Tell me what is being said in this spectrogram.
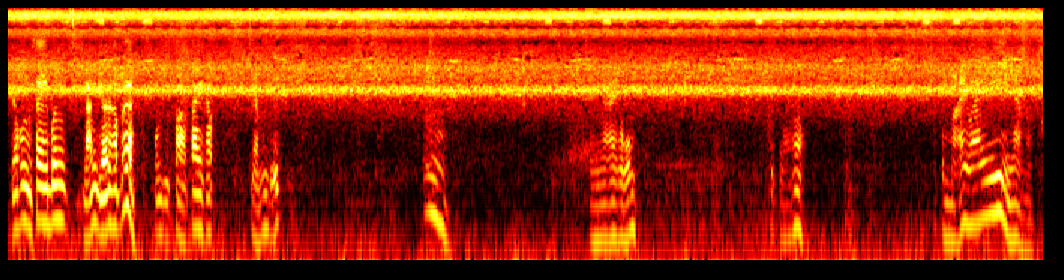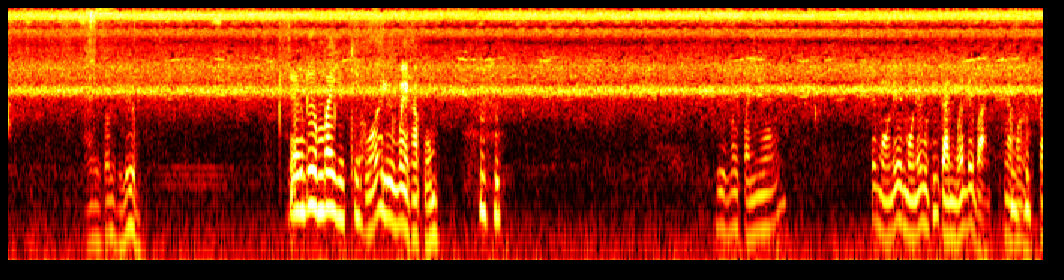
เดี๋ยวผมใส่เบิ้งหลังเดียวนะครับเด้อผมอยู่ฝ่าใส่ครับอย่ามันดึกอืมง่ายๆครับผมทุกอย่างเนาะก็หมายไว้เนี่ยมันไอ้ต้นสิลืมยังลืมไว้อยู่ที่โอ้ยลืมไม่ครับผม ลืมไม่ปัญญา ไปมองได้มองได้มันคือการเหมือนได้บานงานมันไป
